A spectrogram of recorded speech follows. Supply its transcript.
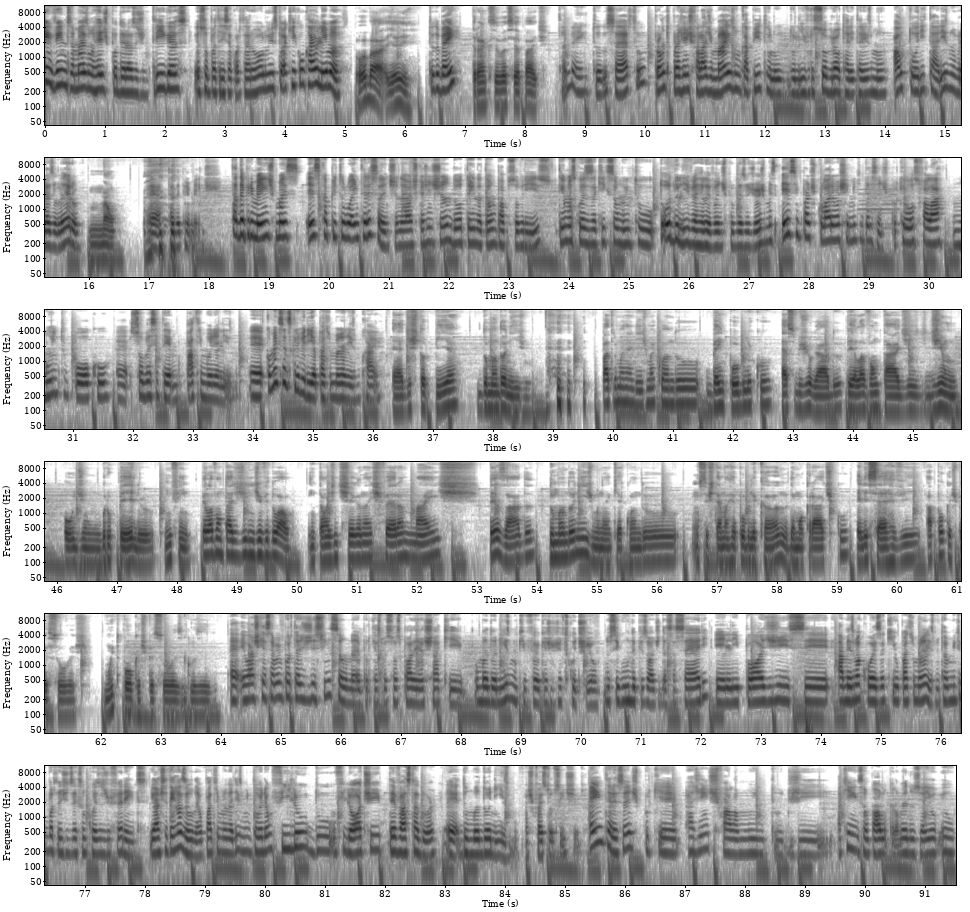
Bem-vindos a mais uma rede poderosa de intrigas. Eu sou Patrícia Quartarolo e estou aqui com Caio Lima. Oba, e aí? Tudo bem? Tranque-se você, Paty. Também, tudo certo. Pronto pra gente falar de mais um capítulo do livro sobre o autoritarismo, autoritarismo brasileiro? Não. É, tá deprimente. Tá deprimente, mas esse capítulo é interessante, né? Eu acho que a gente andou tendo até um papo sobre isso. Tem umas coisas aqui que são muito. Todo livro é relevante pro Brasil de hoje, mas esse em particular eu achei muito interessante, porque eu ouço falar muito pouco é, sobre esse termo, patrimonialismo. É, como é que você descreveria patrimonialismo, Caio? É a distopia do mandonismo. Patrimonialismo é quando o bem público é subjugado pela vontade de um ou de um grupelho, enfim, pela vontade de individual. Então a gente chega na esfera mais pesada do mandonismo, né, que é quando um sistema republicano, democrático, ele serve a poucas pessoas, muito poucas pessoas, inclusive. É, eu acho que essa é uma importante distinção, né? Porque as pessoas podem achar que o mandonismo, que foi o que a gente discutiu no segundo episódio dessa série, ele pode ser a mesma coisa que o patrimonialismo. Então é muito importante dizer que são coisas diferentes. E eu acho que você tem razão, né? O patrimonialismo, então, ele é um filho do um filhote devastador é, do mandonismo. Acho que faz todo sentido. É interessante porque a gente fala muito de. Aqui em São Paulo, pelo menos, e aí eu, eu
